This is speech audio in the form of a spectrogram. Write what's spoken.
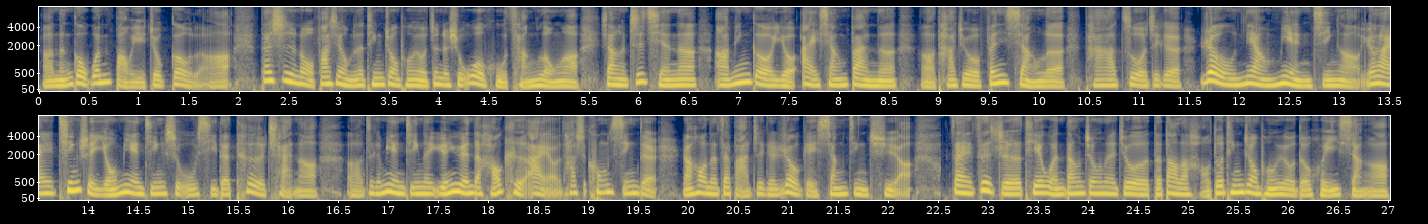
啊，能够温饱也就够了啊。但是呢，我发现我们的听众朋友真的是卧虎藏龙啊。像之前呢，阿 Mingo 有爱相伴呢，呃，他就分享了他做这个肉酿面筋啊。原来清水油面筋是无锡的特产啊。呃，这个面筋呢，圆圆的好可爱哦，它是空心的，然后呢，再把这个肉给镶进去啊。在这则贴文当。当中呢，就得到了好多听众朋友的回响啊，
